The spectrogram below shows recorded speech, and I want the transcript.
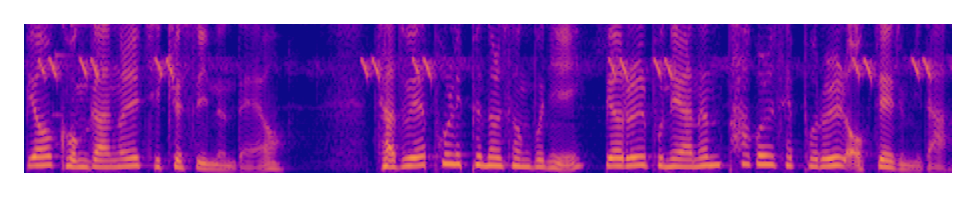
뼈 건강을 지킬 수 있는데요. 자두의 폴리페놀 성분이 뼈를 분해하는 파골 세포를 억제해 줍니다.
